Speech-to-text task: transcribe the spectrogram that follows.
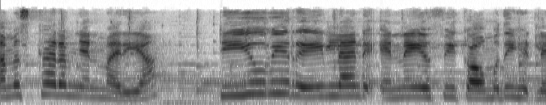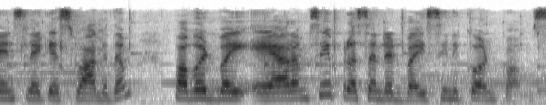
നമസ്കാരം ഞാൻ Maria. T U V Rhineland N I F E Kaumudi ഹെഡ്ലൈൻസിലേക്ക് സ്വാഗതം. Powered by A R M C presented by Sinicon pumps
